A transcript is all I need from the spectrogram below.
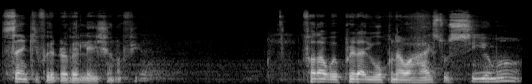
Thank you for the revelation of you. Father, we pray that you open our eyes to see you more.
